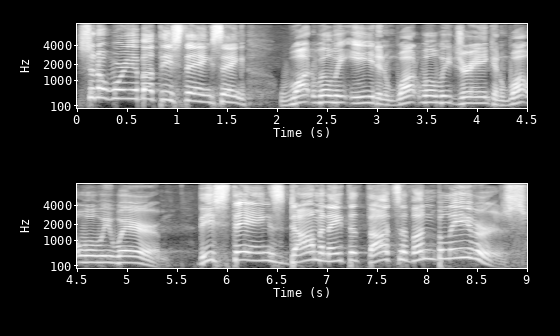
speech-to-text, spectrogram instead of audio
So don't worry about these things, saying, What will we eat and what will we drink and what will we wear? These things dominate the thoughts of unbelievers.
